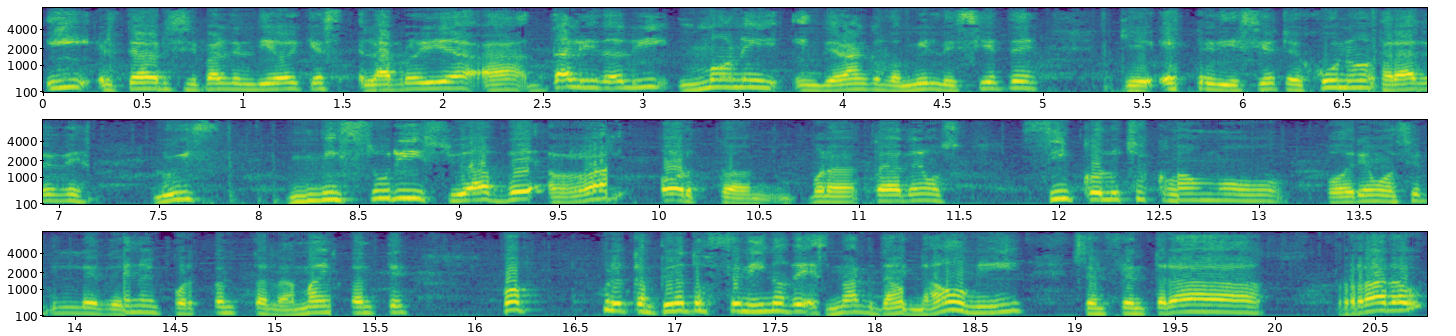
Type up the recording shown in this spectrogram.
y el tema principal del día de hoy que es la prohibida a Dali Dali Money in the Bank 2017 que este 18 de junio estará desde Luis, Missouri, ciudad de Ray Orton. Bueno, todavía tenemos cinco luchas como podríamos decirle de menos importante a la más importante por por el campeonato femenino de SmackDown. Naomi se enfrentará raro,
